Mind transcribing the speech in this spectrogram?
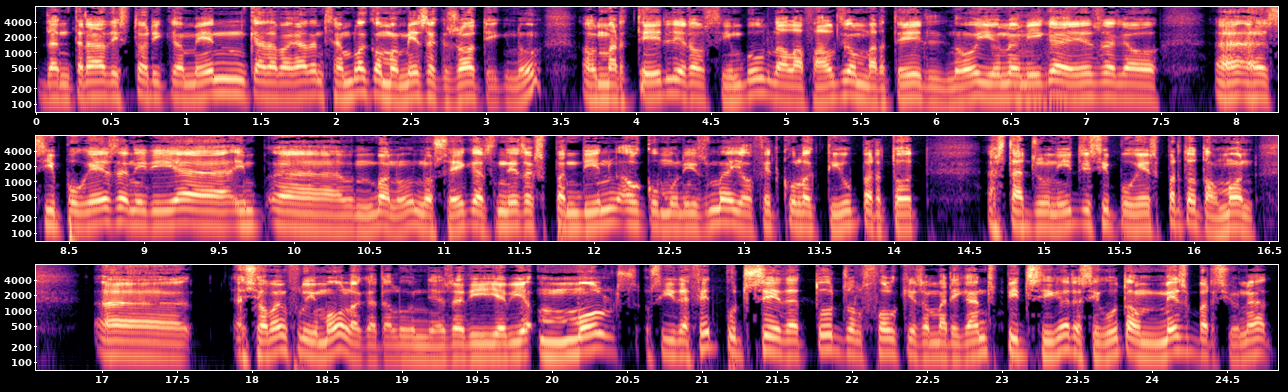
d'entrada històricament cada vegada em sembla com a més exòtic, no? El martell era el símbol de la falç i el martell, no? I una mica és allò... Eh, si pogués aniria... Eh, bueno, no sé, que es anés expandint el comunisme i el fet col·lectiu per tot Estats Units i si pogués per tot el món. Eh, això va influir molt a Catalunya, és a dir, hi havia molts... O sigui, de fet, potser de tots els folkers americans, Pete Seeger ha sigut el més versionat.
